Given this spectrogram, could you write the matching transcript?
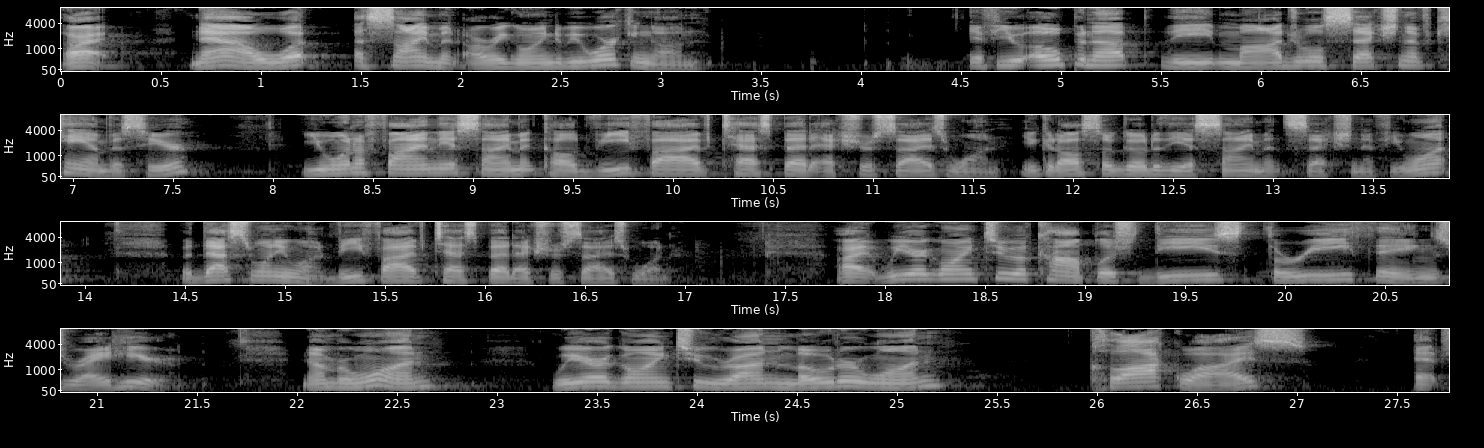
All right. Now, what assignment are we going to be working on? If you open up the module section of Canvas here, you want to find the assignment called V5 Testbed Exercise 1. You could also go to the assignment section if you want, but that's the one you want, V5 Testbed Exercise 1. All right, we are going to accomplish these three things right here. Number one, we are going to run motor 1 clockwise at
